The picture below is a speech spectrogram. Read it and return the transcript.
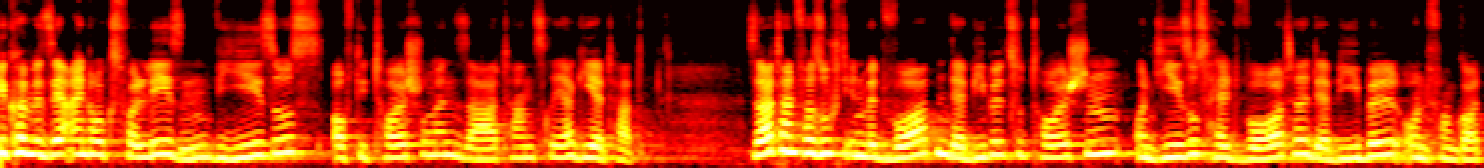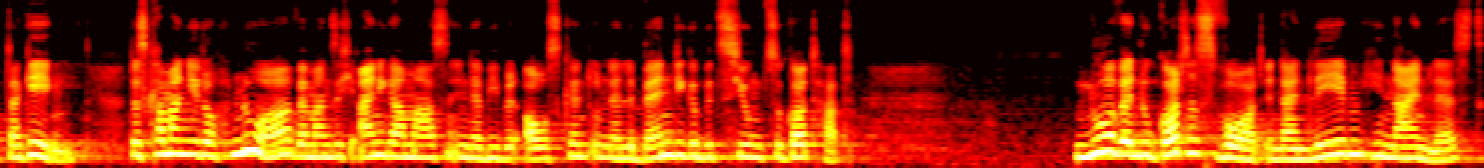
Hier können wir sehr eindrucksvoll lesen, wie Jesus auf die Täuschungen Satans reagiert hat. Satan versucht ihn mit Worten der Bibel zu täuschen und Jesus hält Worte der Bibel und von Gott dagegen. Das kann man jedoch nur, wenn man sich einigermaßen in der Bibel auskennt und eine lebendige Beziehung zu Gott hat. Nur wenn du Gottes Wort in dein Leben hineinlässt,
